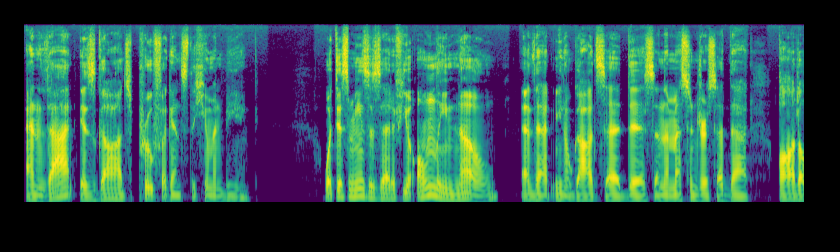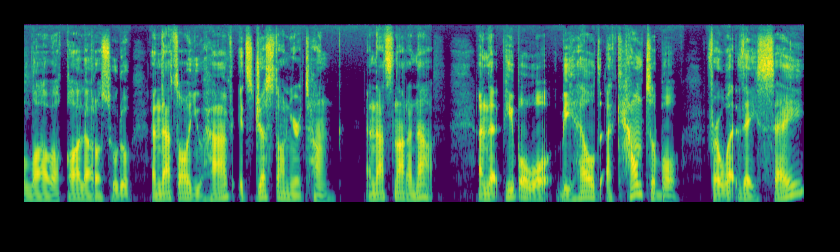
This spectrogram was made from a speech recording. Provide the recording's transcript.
and that is God's proof against the human being. What this means is that if you only know and that, you know, God said this and the messenger said that, قال Allah wa قال رسوله, and that's all you have, it's just on your tongue. And that's not enough. And that people will be held accountable for what they say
